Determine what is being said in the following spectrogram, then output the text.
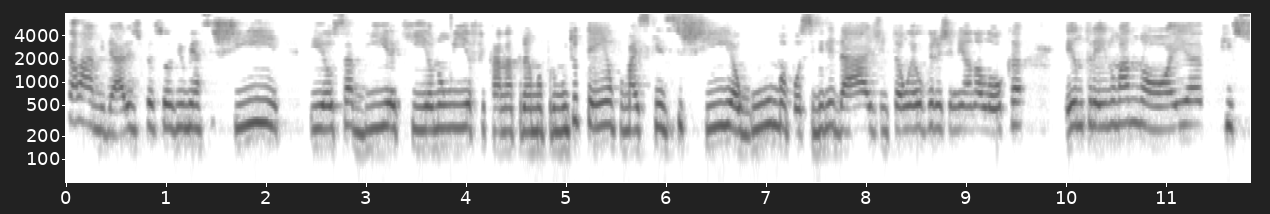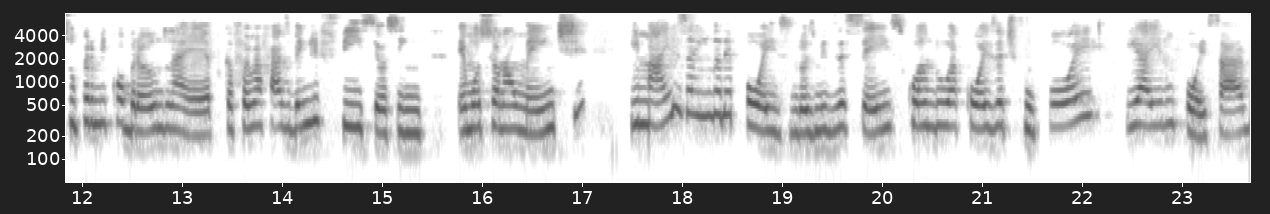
sei lá, milhares de pessoas iam me assistir e eu sabia que eu não ia ficar na trama por muito tempo, mas que existia alguma possibilidade. Então eu, Virginiana Louca, entrei numa noia que super me cobrando na época. Foi uma fase bem difícil, assim, emocionalmente. E mais ainda depois, em 2016, quando a coisa, tipo, foi e aí não foi, sabe?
